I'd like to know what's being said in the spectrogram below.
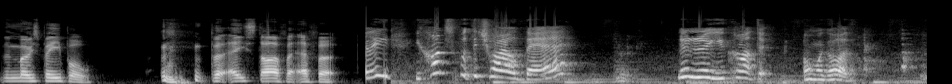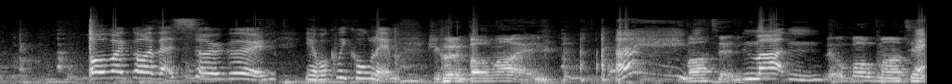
than most people. but A star for effort. really? You can't just put the child there. No, no, no, you can't do. Oh my god. Oh my god, that's so good. Yeah, what can we call him? Should you call him Bold Martin? Martin. Martin. Little Bold Martin.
